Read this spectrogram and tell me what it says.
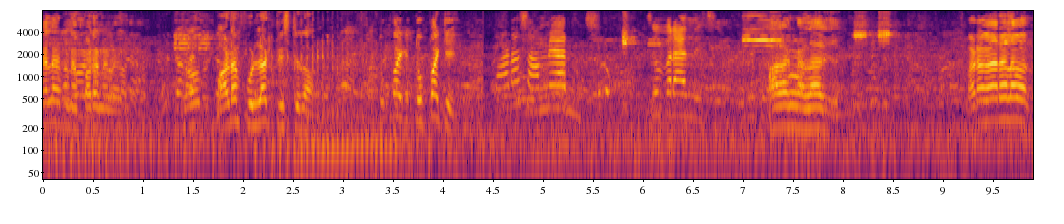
நல்லா இருக்கு படம் நல்லா இருக்கு. படம் ஃபுல்லா ட்விஸ்ட் தான். துப்பாக்கி துப்பாக்கி. படம் செம்மையா இருந்துச்சு. சூப்பரா இருந்துச்சு. படம் நல்லா இருக்கு. படம் வேற லெவல்.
